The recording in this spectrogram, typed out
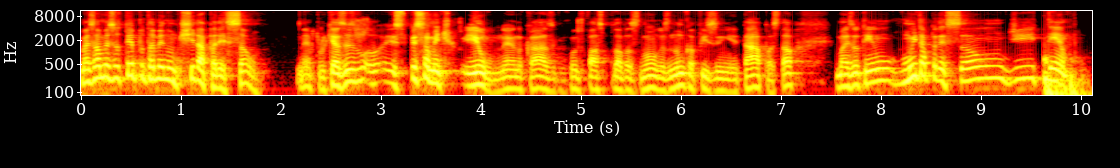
Mas ao mesmo tempo também não tira a pressão né? Porque às vezes, especialmente eu, né, no caso, quando faço provas longas, nunca fiz em etapas tal, mas eu tenho muita pressão de tempo.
